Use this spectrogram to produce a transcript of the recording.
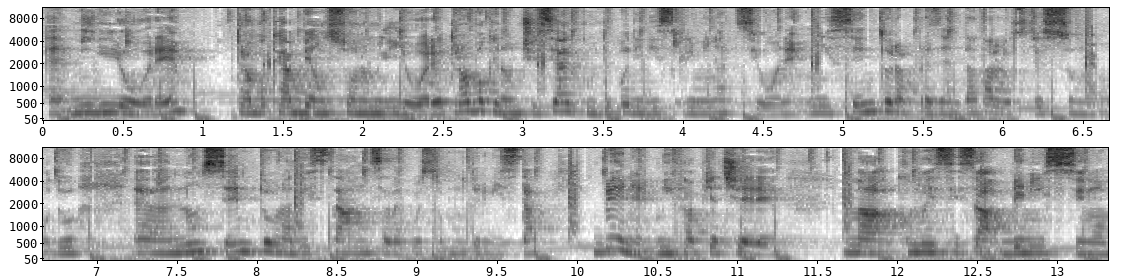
eh, migliore, trovo che abbia un suono migliore, trovo che non ci sia alcun tipo di discriminazione, mi sento rappresentata allo stesso modo, eh, non sento una distanza da questo punto di vista. Bene, mi fa piacere, ma come si sa benissimo,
